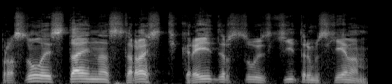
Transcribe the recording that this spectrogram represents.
проснулась тайна страсть к рейдерству и хитрым схемам.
